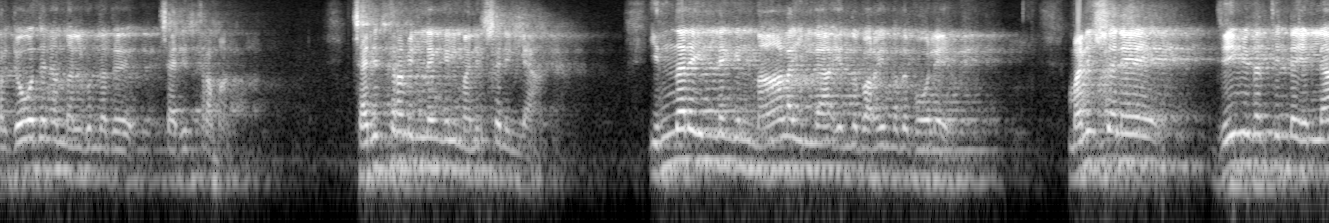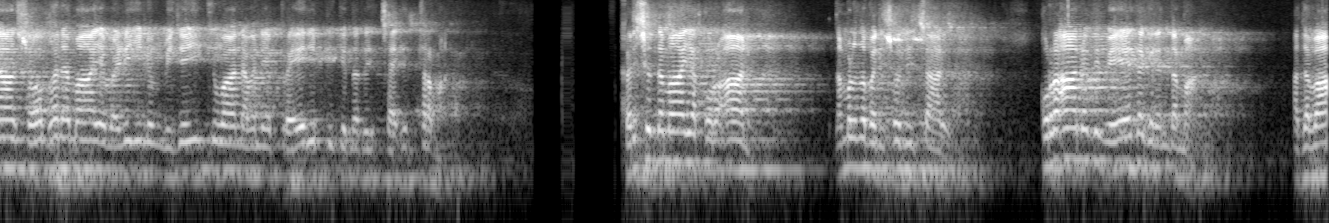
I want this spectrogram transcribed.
പ്രചോദനം നൽകുന്നത് ചരിത്രമാണ്. ചരിത്രമില്ലെങ്കിൽ മനുഷ്യനില്ല. ഇന്നലെ ഇല്ലെങ്കിൽ നാളെ ഇല്ല എന്ന് പറയുന്നത് പോലെ മനുഷ്യനെ ജീവിതത്തിന്റെ എല്ലാ ശോഭനമായ വഴിയിലും വിജയിക്കുവാൻ അവനെ പ്രേരിപ്പിക്കുന്നത് ചരിത്രമാണ്. പരിശുദ്ധമായ ഖുർആൻ നമ്മളൊന്ന് പരിശോധിച്ചാൽ ഖുർആൻ ഒരു വേദഗ്രന്ഥമാണ്. അഥവാ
